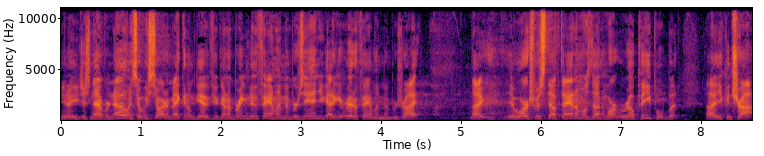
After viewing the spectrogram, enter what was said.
you know you just never know. And so we started making them give. If you're going to bring new family members in, you got to get rid of family members, right? Like it works with stuffed animals, doesn't work with real people, but uh, you can try.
